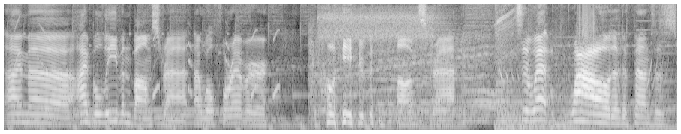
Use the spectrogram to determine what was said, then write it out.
I'm, uh, I believe in bomb strat. I will forever believe in bomb strat. So, wow, the defense is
